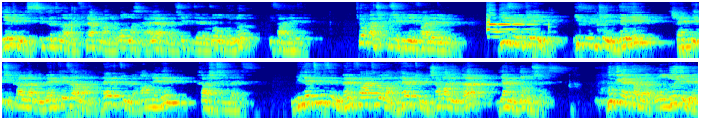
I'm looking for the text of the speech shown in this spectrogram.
yeni bir sıkıntıların fragmanı olmasıyla alakalı çekincelerimiz olduğunu ifade ederim. Çok açık bir şekilde ifade ediyorum. Biz ülkeyi, biz ülkeyi değil, kendi çıkarlarını merkeze alan her türlü hamlenin karşısındayız. Milletimizin menfaatine olan her türlü çabanın da yanında olacağız. Bugüne kadar olduğu gibi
